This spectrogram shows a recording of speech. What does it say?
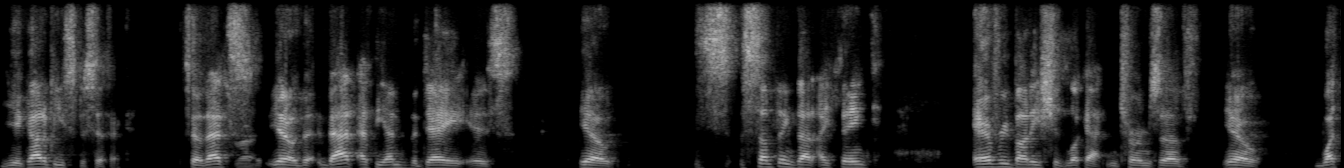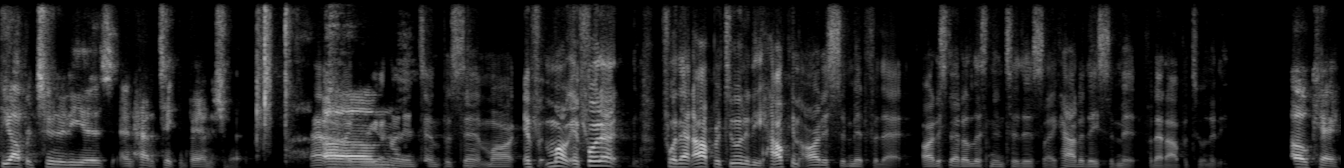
you got to be specific. So that's, right. you know, th- that at the end of the day is, you know, something that I think everybody should look at in terms of, you know, what the opportunity is and how to take advantage of it. I, I agree 110 percent, Mark. And Mark, and for that for that opportunity, how can artists submit for that? Artists that are listening to this, like, how do they submit for that opportunity? Okay.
